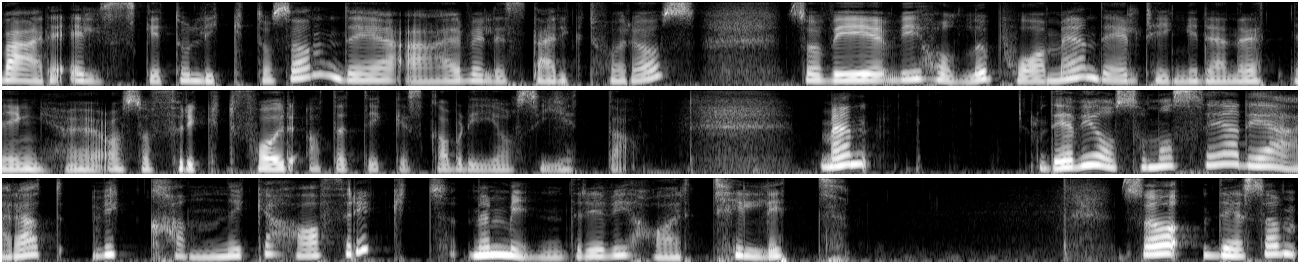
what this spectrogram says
være elsket og likt og sånn, det er veldig sterkt for oss. Så vi, vi, holder på med en del ting i den retning. Altså frykt for at dette ikke skal bli oss gitt, da. Men det vi også må se, det er at vi kan ikke ha frykt med mindre vi har tillit. Så det som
